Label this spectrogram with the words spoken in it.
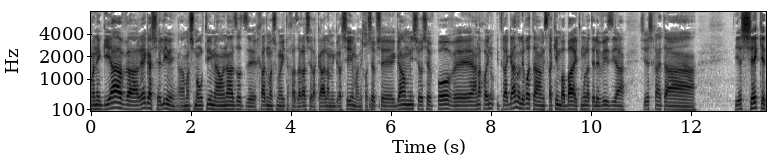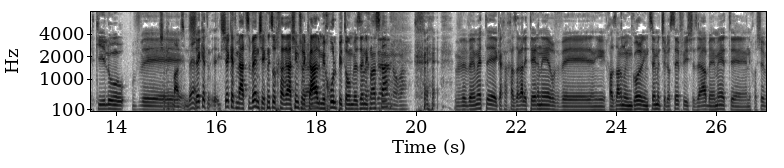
הנגיעה והרגע שלי, המשמעותי מהעונה הזאת, זה חד משמעית החזרה של הקהל למגרשים. אני חושב שגם מי שיושב פה, ואנחנו היינו, התרגלנו לראות את המשחקים בבית, מול הטלוויזיה, שיש לך את ה... יש שקט כאילו, ו... שקט מעצבן. שקט, שקט מעצבן, שהכניסו לך רעשים של כן. קהל מחו"ל פתאום, וזה נכנס לך. זה נורא. ובאמת אה, ככה חזרה לטרנר, וחזרנו עם גול עם צמד של יוספי, שזה היה באמת, אה, אני חושב,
